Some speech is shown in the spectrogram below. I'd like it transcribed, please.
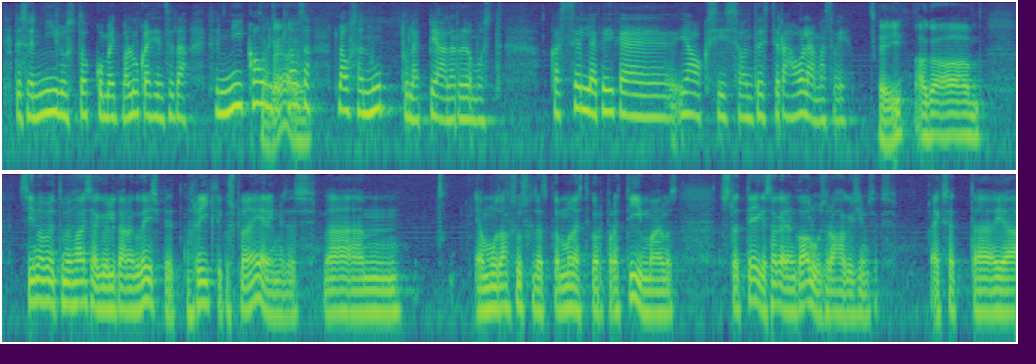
teate, see on nii ilus dokument, ma lugesin seda, see on nii kaunis, et lausa, lausa nutt tuleb peale rõõmust. kas selle kõige jaoks siis on tõesti raha olemas või? ei, aga siin ma ütleme ühe asja küll ka nagu teistpidi, et noh, riiklikus planeerimises ähm, ja ma tahaks uskuda, et ka mõnesti korporatiivmaailmas strateegia sageli on ka alusraha küsimuseks eks, et äh, ja,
